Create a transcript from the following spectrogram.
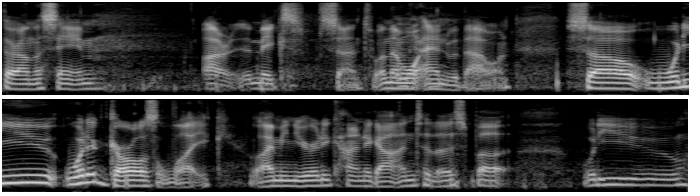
they're on the same. I don't. It makes sense, and then we'll end with that one. So, what do you? What do girls like? I mean, you already kind of got into this, but what do you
